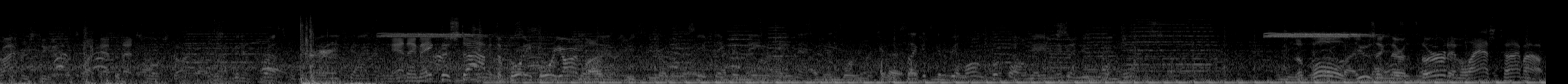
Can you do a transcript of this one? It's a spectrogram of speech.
Driver's seat, it looks like, after that slow start. I've been impressed with the way these guys have been And they make the stop at the 44-yard line. Let's see if they can maintain that. Looks like it's going to be a long football game. They're going to need more points. The Bulls using their third and last timeout.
